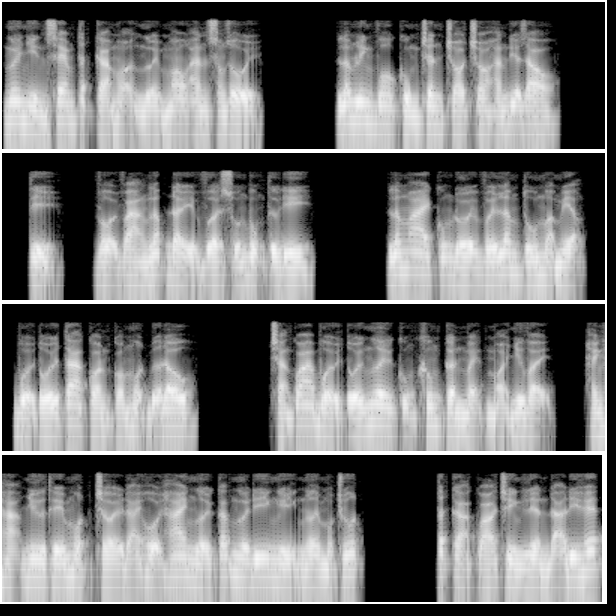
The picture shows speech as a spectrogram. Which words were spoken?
ngươi nhìn xem tất cả mọi người mau ăn xong rồi. Lâm linh vô cùng chân chó cho hắn đĩa rau. Tỷ, vội vàng lấp đầy vừa xuống bụng từ đi. Lâm ai cũng đối với lâm tú mở miệng, buổi tối ta còn có một bữa đâu. Chẳng qua buổi tối ngươi cũng không cần mệt mỏi như vậy, hành hạ như thế một trời đãi hội hai người các ngươi đi nghỉ ngơi một chút tất cả quá trình liền đã đi hết,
